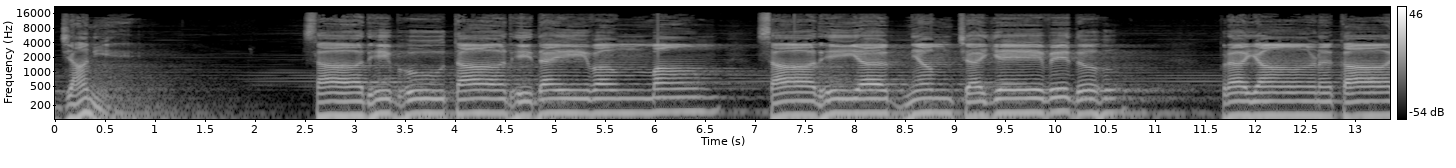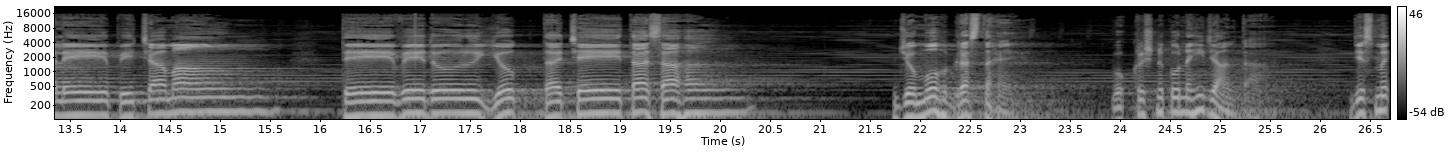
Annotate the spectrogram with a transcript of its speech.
जानिए। साधिभूताधिदैवं माँ, साधियज्ञं च ये विदुः। प्रयाणकालेऽपि च माँ ते विदुर्युक्त चेतसः जो मोहग्रस्त हैं, वो कृष्ण को नहीं जानता। जिसमें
